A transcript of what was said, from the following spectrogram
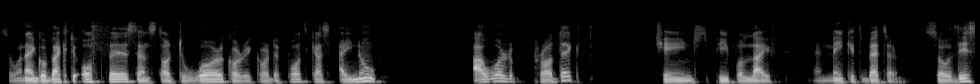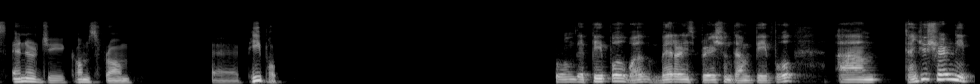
So when I go back to office and start to work or record a podcast, I know our product changed people' life and make it better. So this energy comes from uh, people. From the people, well, better inspiration than people. Um, can you share any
